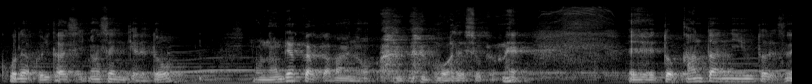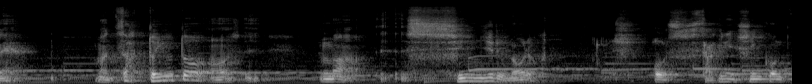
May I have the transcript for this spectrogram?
ここでは繰り返しませんけれどもう何百回か前の 法話でしょうけどね。えっ、ー、と簡単に言うとですね、まあ、ざっと言うとまあ信じる能力を先に信仰って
